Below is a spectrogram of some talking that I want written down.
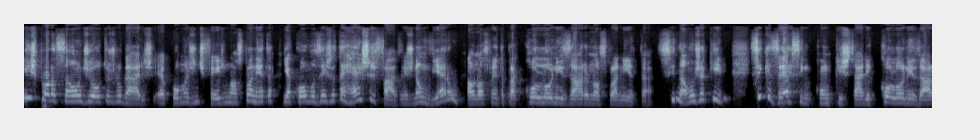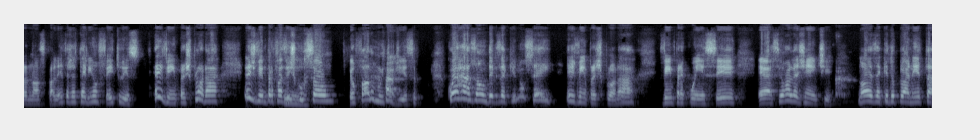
e exploração de outros lugares. É como a gente fez no nosso planeta e é como os extraterrestres fazem. Eles não vieram ao nosso planeta para colonizar o nosso planeta. Senão, já que se quisessem conquistar e colonizar o nosso planeta, já teriam feito isso. Eles vêm para explorar, eles vêm para fazer Sim. excursão. Eu falo muito ah. disso. Qual é a razão deles aqui? Não sei. Eles vêm para explorar, vêm para conhecer. É assim, olha, gente, nós aqui do planeta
